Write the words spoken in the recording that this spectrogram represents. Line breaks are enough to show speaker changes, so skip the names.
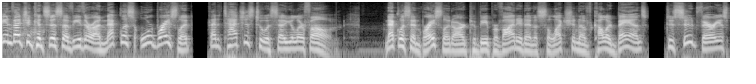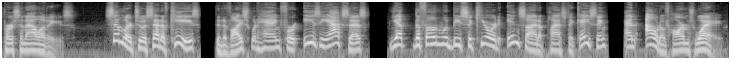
The invention consists of either a necklace or bracelet that attaches to a cellular phone. Necklace and bracelet are to be provided in a selection of colored bands to suit various personalities. Similar to a set of keys, the device would hang for easy access, yet the phone would be secured inside a plastic casing and out of harm's way.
